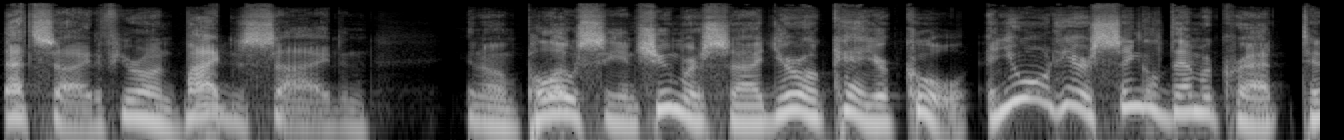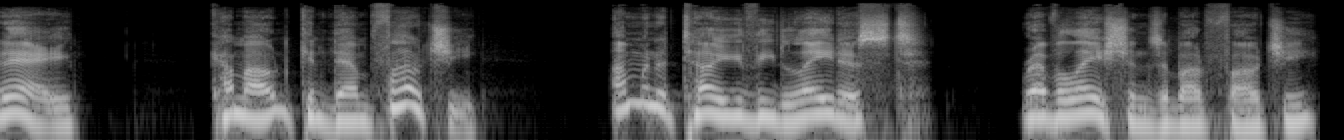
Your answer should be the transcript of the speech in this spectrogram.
that side, if you're on Biden's side, and you know Pelosi and Schumer's side, you're okay. You're cool, and you won't hear a single Democrat today come out and condemn Fauci. I'm going to tell you the latest revelations about Fauci.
